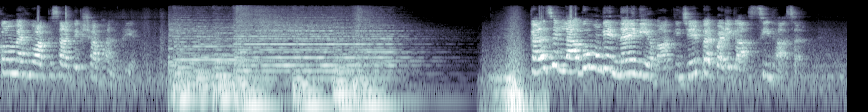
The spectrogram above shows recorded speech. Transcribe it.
मैं हूँ आपके साथ दीक्षा भानुप्रिया कल से लागू होंगे नए नियम, आपकी जेब पर पड़ेगा सीधा असर।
